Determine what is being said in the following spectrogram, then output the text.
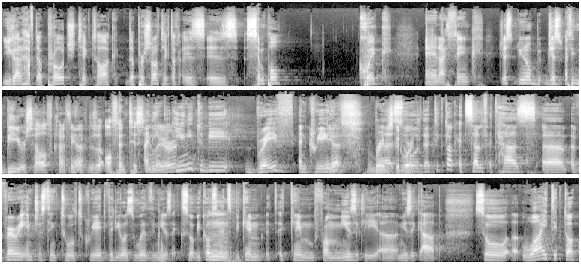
you gotta have to approach TikTok. The persona of TikTok is is simple, quick, and I think. Just you know, just I think be yourself kind of thing. Yeah. Like there's an authenticity I mean, layer. you need to be brave and creative. Yes, brave is a good so word. the TikTok itself, it has uh, a very interesting tool to create videos with music. So because Mm. it's became, it, it came from Musical.ly, uh, music app. So uh, why TikTok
